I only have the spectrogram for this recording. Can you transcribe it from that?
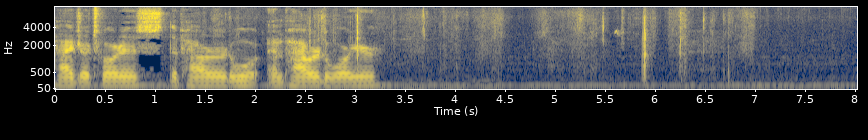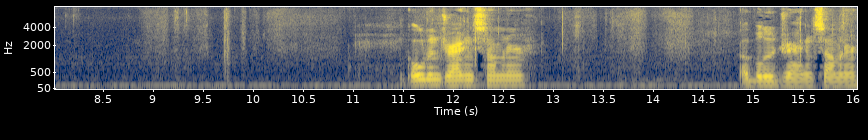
Hydro Tortoise, the Powered War Empowered Warrior. Golden Dragon Summoner. A Blue Dragon Summoner.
